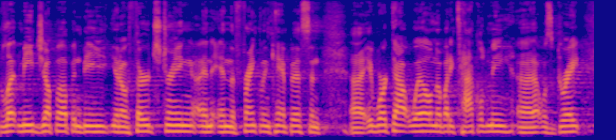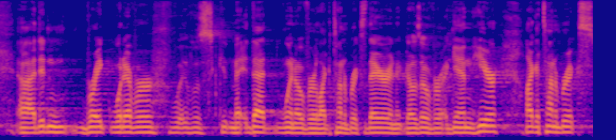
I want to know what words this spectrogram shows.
let me jump up and be, you know, third string in, in the Franklin campus. And uh, it worked out well. Nobody tackled me. Uh, that was great. Uh, I didn't break whatever it was that went over like a ton of bricks there, and it goes over again here like a ton of bricks.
